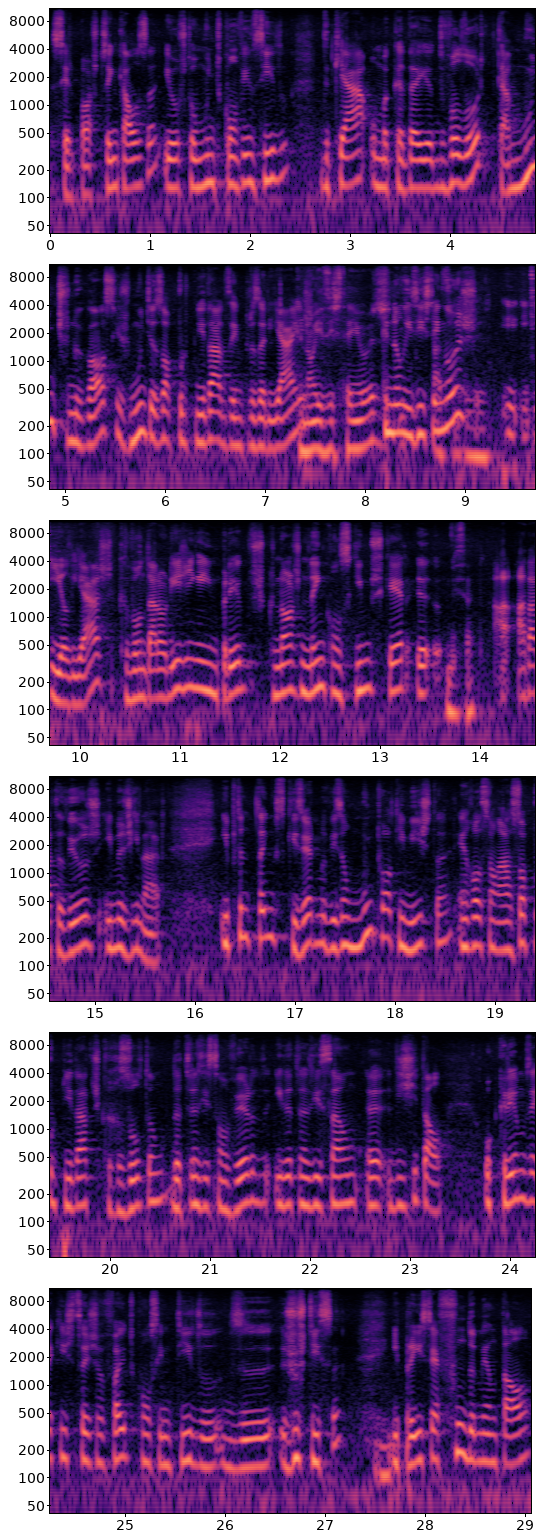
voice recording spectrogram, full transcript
ser postos em causa, eu estou muito convencido de que há uma cadeia de valor, que há muitos negócios, muitas oportunidades empresariais que não existem hoje, que não existem hoje e, e, aliás que vão dar origem a empregos que nós nem conseguimos sequer uh, à, à, data de hoje imaginar. E portanto tenho, se quiser, uma visão muito otimista em relação às oportunidades que resultam da transição verde e da transição uh, digital. O que queremos é que isto seja feito com sentido de justiça uhum. e para isso é fundamental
